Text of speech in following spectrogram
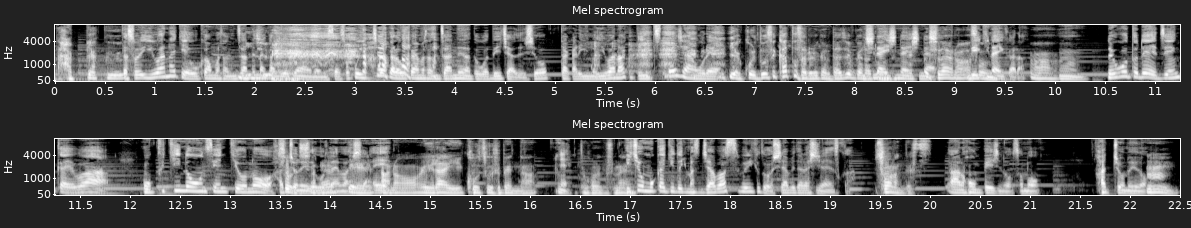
だか800らそれ言わなきゃ岡山さん残念な感じが出ないのにさそこ言っちゃうから岡山さん残念なとこ出ちゃうでしょ？だから今言わなくていいっつったじゃん俺 いやこれどうせカットされるから大丈夫かなとしないしないしない。しないの？できないから。らうんうん。ということで前回は奥木の温泉郷の八丁の湯でございました。ね。えーあのえらい交通不便なね。ところですね。一応もう一回聞いておきます。JavaScript を調べたらしいじゃないですか。そうなんです。あのホームページのその八丁の湯の。うん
